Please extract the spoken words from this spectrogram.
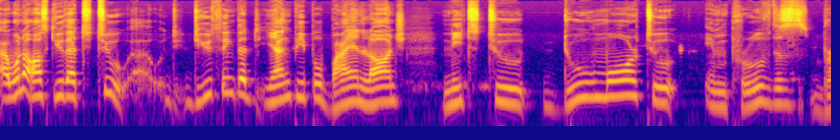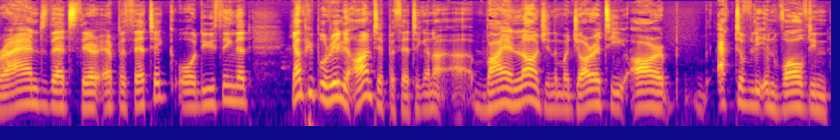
I want to ask you that too. Uh, do you think that young people, by and large, need to do more to improve this brand that they're apathetic, or do you think that young people really aren't apathetic? And uh, by and large in the majority are actively involved in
